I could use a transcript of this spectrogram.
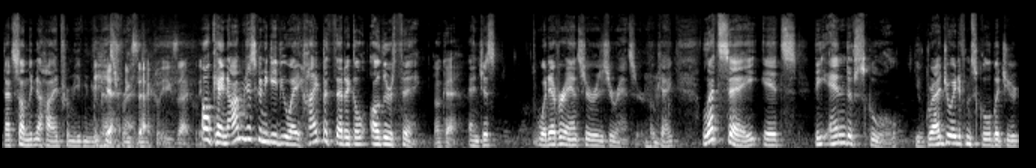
that's something to hide from even your yeah, best friend. exactly, exactly. Okay, now I'm just going to give you a hypothetical other thing, Okay. and just whatever answer is your answer. Mm-hmm. Okay. Let's say it's the end of school. You've graduated from school, but you're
